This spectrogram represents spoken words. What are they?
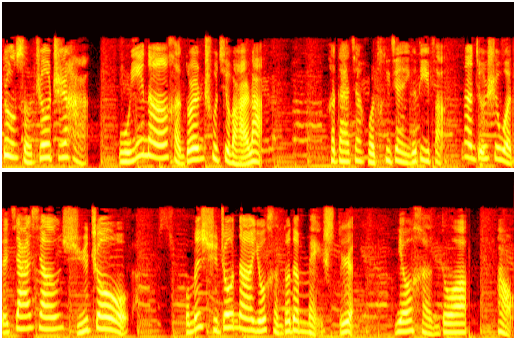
众所周知哈，五一呢，很多人出去玩了，和大家伙推荐一个地方，那就是我的家乡徐州。我们徐州呢，有很多的美食，也有很多好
